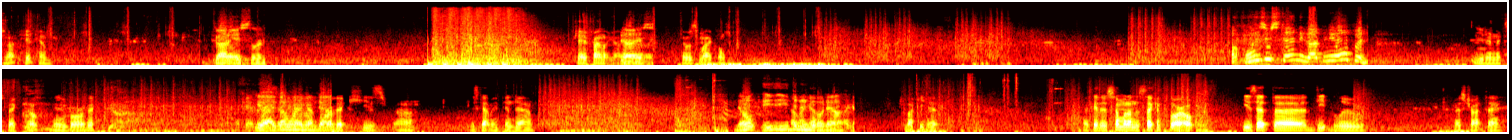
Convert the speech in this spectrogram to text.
Did not hit him. Got Aislinn. Okay, finally got it. Nice. It was Michael. Oh, why is he standing out in the open? You didn't expect. Oh, you mean Borovic? Okay, Yeah, I the got guy one of them down. Borovic. He's uh, he's got me pinned down. Nope, he, he Oh, didn't got go him. down. Lucky hit. Okay, there's someone on the second floor. Oh, he's at the deep blue restaurant thing.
